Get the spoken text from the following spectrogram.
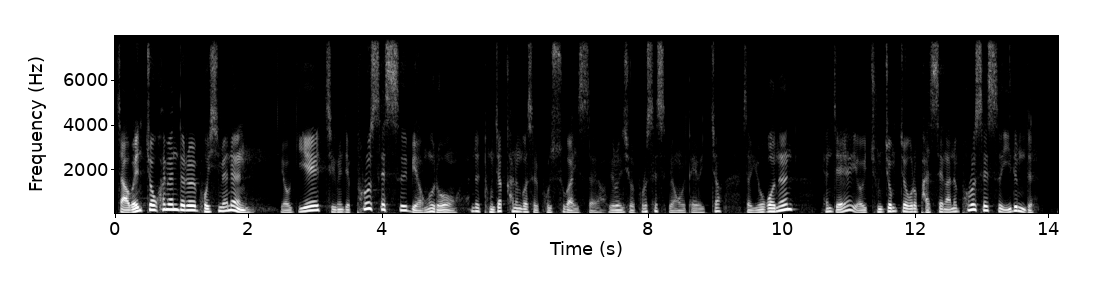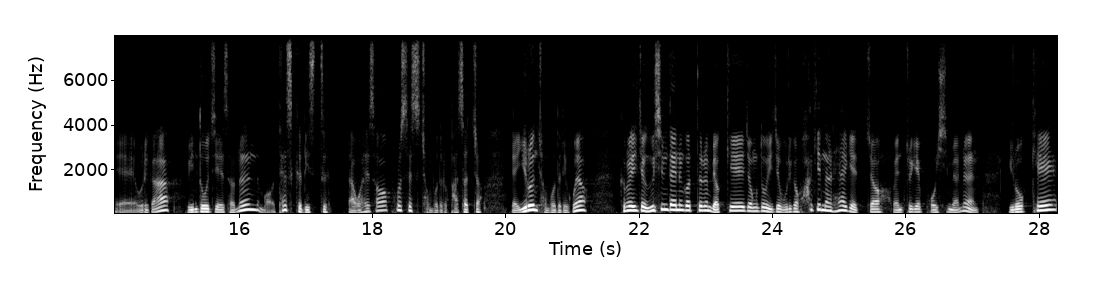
자, 왼쪽 화면들을 보시면은 여기에 지금 이제 프로세스 명으로 현재 동작하는 것을 볼 수가 있어요. 이런 식으로 프로세스 명으로 되어 있죠. 그래서 요거는 현재 여기 중점적으로 발생하는 프로세스 이름들 예, 우리가 Windows에서는 뭐 tasklist 라고 해서 프로세스 정보들을 봤었죠. 예, 이런 정보들이고요. 그러면 이제 의심되는 것들은 몇 개 정도 이제 우리가 확인을 해야겠죠. 왼쪽에 보시면은 이렇게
